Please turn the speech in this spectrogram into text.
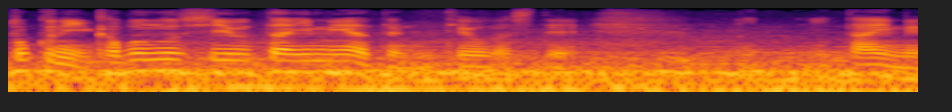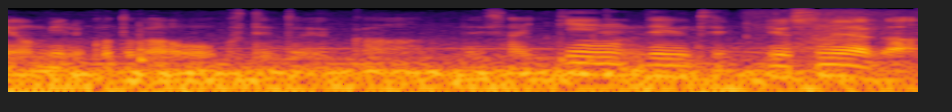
特に株主優待目当てに手を出して痛い目を見ることが多くてというかで最近で言うと吉野家が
